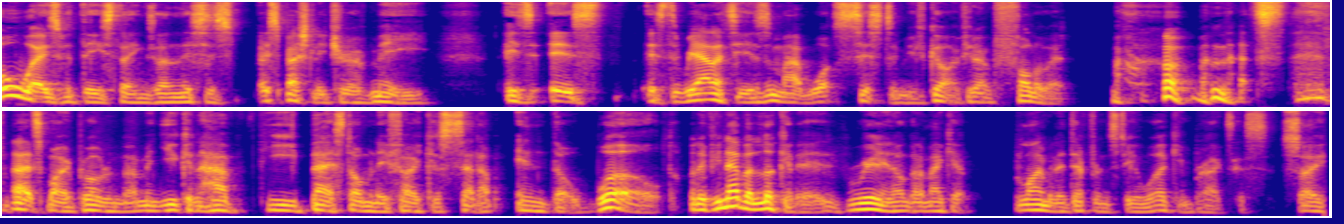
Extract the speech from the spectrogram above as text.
always with these things, and this is especially true of me, is is is the reality. It doesn't matter what system you've got if you don't follow it, and that's that's my problem. I mean, you can have the best OmniFocus setup in the world, but if you never look at it, it's really not going to make a blind bit of difference to your working practice. So,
